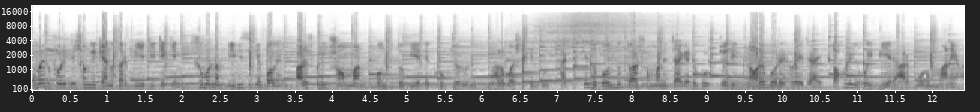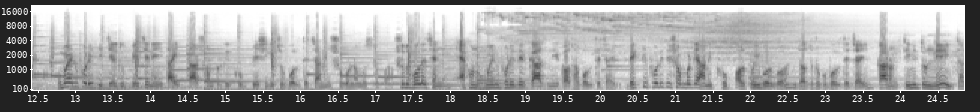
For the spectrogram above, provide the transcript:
হুমায়ুন ফরিদের সঙ্গে কেন তার বিয়েটি টেকেনি? সুবর্ণা বিবিসিকে বলেন, পারস্পরিক সম্মান, বন্ধুত্ব বিয়েতে খুব জরুরি। ভালোবাসা কিন্তু থাকে। কিন্তু বন্ধুত্ব আর সম্মানের জায়গাটুকু যদি নড়বড়ে হয়ে যায়, তখনই ওই বিয়ের আর কোনো মানে হয় না। হুমায়ুন ফরিদি যেহেতু বেঁচে নেই, তাই তার সম্পর্কে খুব বেশি কিছু বলতে চাননি সুবর্ণা মুস্তফা। শুধু বলেছেন, এখন হুমায়ুন ফরিদের কাজ নিয়ে কথা বলতে চাই। ব্যক্তি ফরিদি সম্পর্কে আমি খুব অল্পই বলব, যতটুকু বলতে চাই। কারণ তিনি তো নেই, তার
